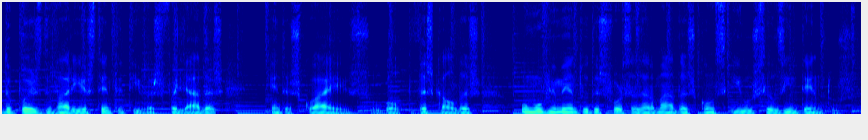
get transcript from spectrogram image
Depois de várias tentativas falhadas, entre as quais o golpe das Caldas, o movimento das Forças Armadas conseguiu os seus intentos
